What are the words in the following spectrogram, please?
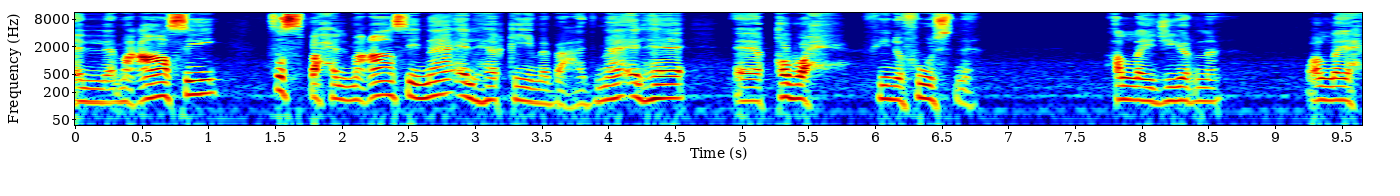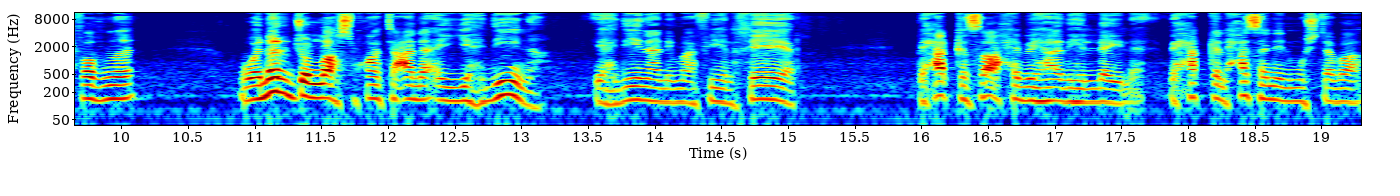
المعاصي تصبح المعاصي ما إلها قيمة بعد ما إلها آه، قبح في نفوسنا. الله يجيرنا والله يحفظنا. ونرجو الله سبحانه وتعالى أن يهدينا يهدينا لما فيه الخير بحق صاحب هذه الليلة بحق الحسن المجتبى.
